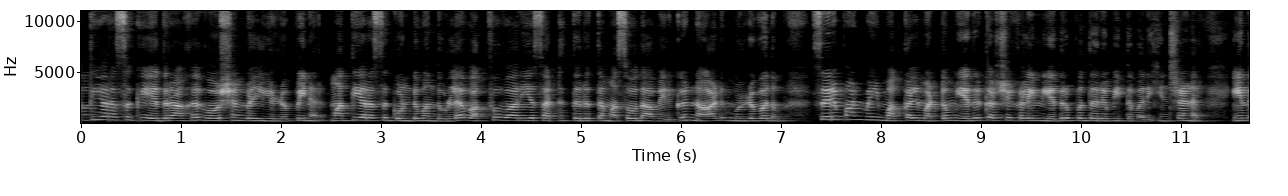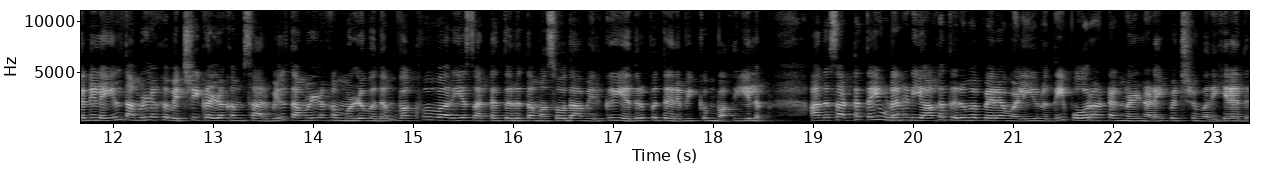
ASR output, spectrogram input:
மத்திய அரசுக்கு எதிராக கோஷங்கள் எழுப்பினர். மத்திய அரசு கொண்டு வந்துள்ள வக்ஃபு வாரிய சட்ட திருத்த மசோதாவிற்கு நாடு முழுவதும் சிறுபான்மை மக்கள் மற்றும் எதிர்க்கட்சிகளின் எதிர்ப்பு தெரிவித்து வருகின்றனர். இந்த நிலையில் தமிழக வெற்றிக் கழகம் சார்பில் தமிழகம் முழுவதும் வக்ஃபு வாரிய சட்ட திருத்த மசோதாவிற்கு எதிர்ப்பு தெரிவிக்கும் வகையிலும் அந்த சட்டத்தை உடனடியாக திரும்பப் பெற வலியுறுத்தி போராட்டங்கள் நடைபெற்று வருகிறது.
